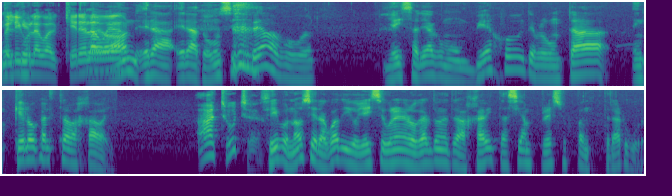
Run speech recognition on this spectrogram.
Película que, cualquiera, la weá. Era, era todo un sistema, po, weón. Y ahí salía como un viejo y te preguntaba en qué local trabajabas. Ah, chucha. Sí, pues no, si era acuático, y ahí según en el local donde trabajabas y te hacían precios para entrar, weón.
